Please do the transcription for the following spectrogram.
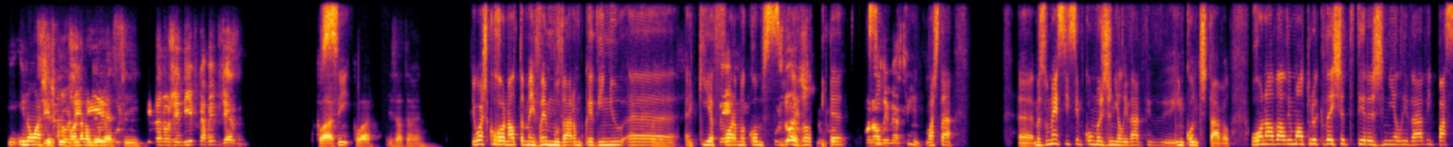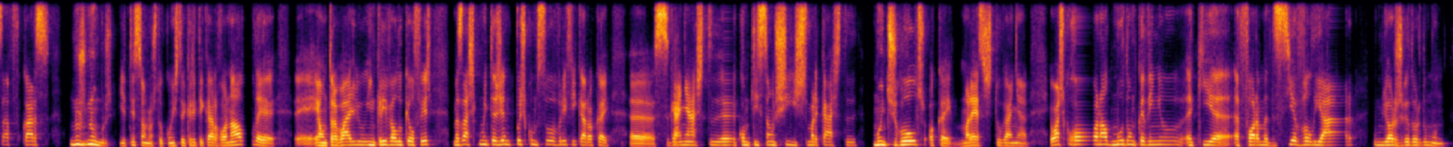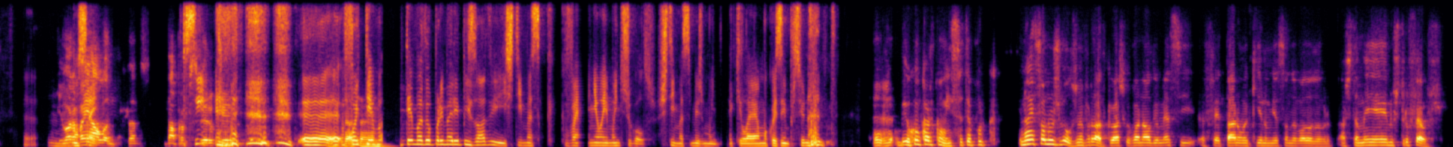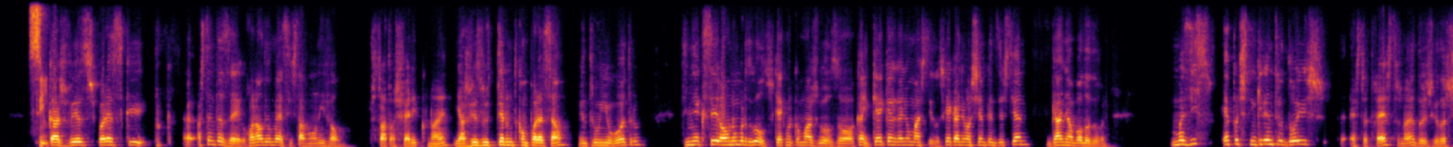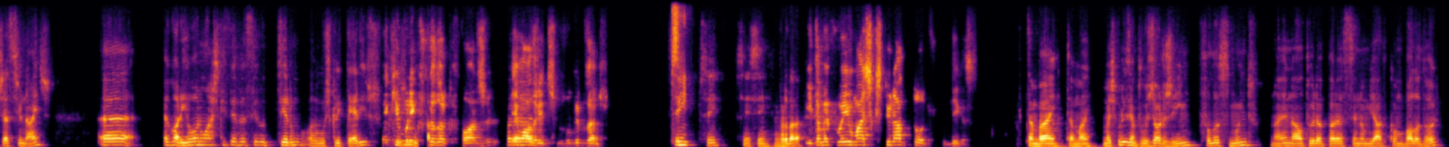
E, e não achas que o Ronaldo e o Messi... Zidane hoje em dia ficava em 20 Claro, sim. claro, exatamente. Eu acho que o Ronaldo também vem mudar um bocadinho uh, aqui a sim. forma como se dois, avalia. Ronaldo sim, e Messi. Sim, lá está. Uh, mas o Messi sempre com uma genialidade incontestável. O Ronaldo há ali uma altura que deixa de ter a genialidade e passa a focar-se nos números. E atenção, não estou com isto a criticar o Ronaldo, é, é, é um trabalho incrível o que ele fez, mas acho que muita gente depois começou a verificar: ok, uh, se ganhaste a competição X, se marcaste muitos golos, ok, mereces tu ganhar. Eu acho que o Ronaldo muda um bocadinho aqui a, a forma de se avaliar o melhor jogador do mundo. Uh, e agora vem Alan, portanto, dá para perceber Sim. o que. uh, foi tema, tema do primeiro episódio e estima-se que, que venham aí muitos golos. Estima-se mesmo muito. Aquilo é uma coisa impressionante. Eh, eu concordo com isso, até porque não é só nos golos, na verdade, que eu acho que o Ronaldo e o Messi afetaram aqui a nomeação da bola de ouro. Acho que também é nos troféus. Sim. Porque às vezes parece que. Porque eh, às tantas é, o Ronaldo e o Messi estavam a um nível estratosférico, não é? E às vezes o termo de comparação entre um e o outro tinha que ser ao número de golos. Quem é que marcou mais golos? Ou quem? Quem é que ganhou mais títulos? Quem é que ganhou as Champions este ano? Ganha a bola de ouro. Mas isso é para distinguir entre dois extraterrestres, não é? Dois jogadores excepcionais. Uh, Agora, eu não acho que isso deve ser o termo, os critérios. É que o único jogador que foge para... é Modric nos últimos anos. Sim, sim, sim, sim, é verdade. E também foi o mais questionado de todos, diga-se. Também, também. Mas, por exemplo, o Jorginho falou-se muito, não é? na altura, para ser nomeado como bolador,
